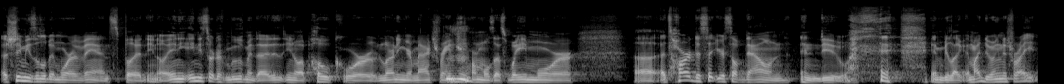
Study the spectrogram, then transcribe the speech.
a shimmy is a little bit more advanced, but you know, any any sort of movement that is, you know, a poke or learning your max range Mm-hmm. normals, that's way more. Uh, it's hard to sit yourself down and do, and be like, "Am I doing this right?"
